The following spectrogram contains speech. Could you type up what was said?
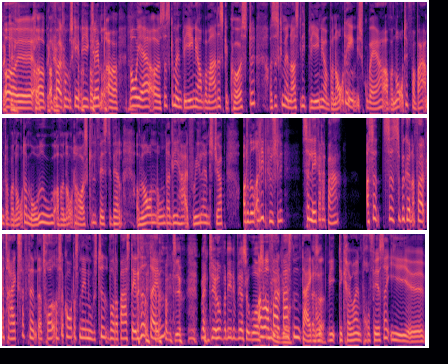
da og, øh, og, og folk har måske lige glemt, og, når ja, og så skal man blive enige om, hvor meget det skal koste, og så skal man også lige blive enige om, hvornår det egentlig skulle være, og hvornår det er for varmt, og hvornår der er modeuge, og hvornår der er Roskilde Festival, og hvornår er nogen, der lige har et freelance job. Og du ved, og lige pludselig, så ligger der bare og så, så, så begynder folk at trække sig for den der tråd, og så går der sådan en uges tid, hvor der bare er stillhed derinde. Men det, er jo, men det er jo, fordi det bliver så Og uoverskueligt. hvor folk bare sådan, der er ikke Altså- nogen, vi, det kræver en professor i, øh,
